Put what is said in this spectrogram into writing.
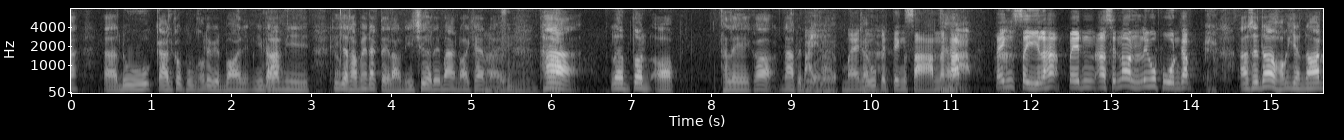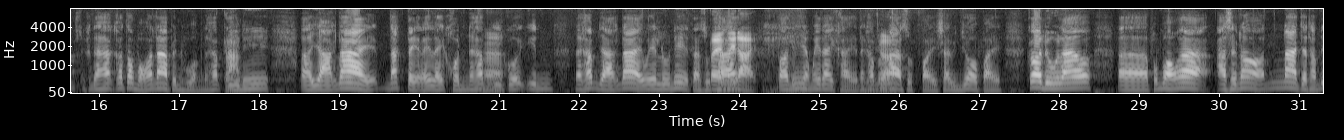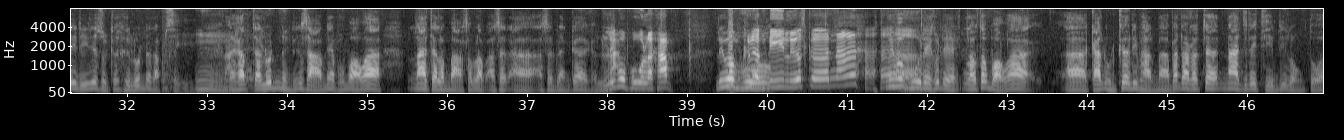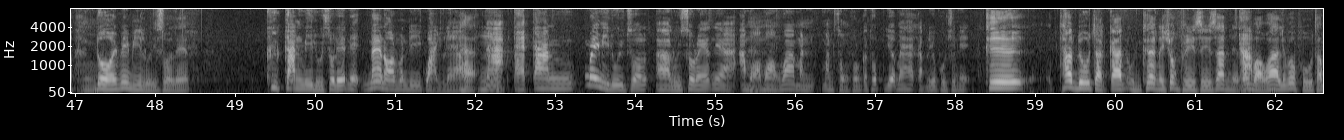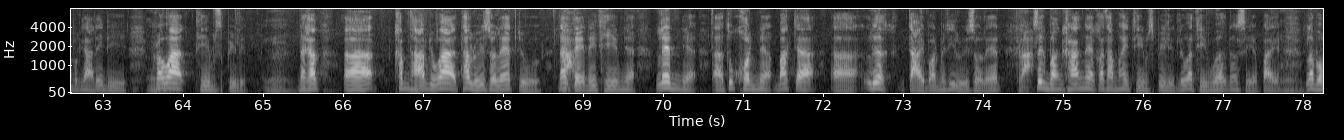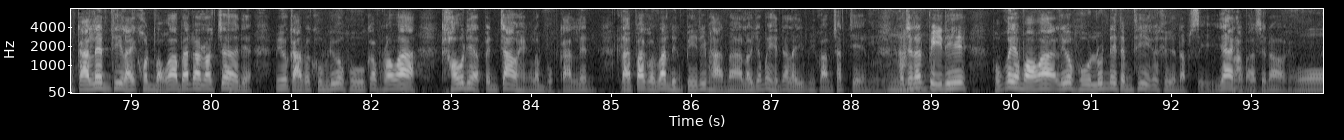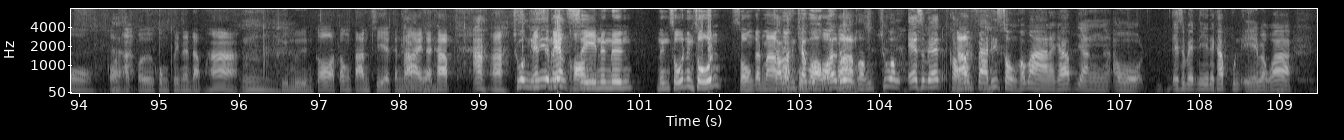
อ่าดูการควบคุมของเดวิดบอยเนี่ยมีบารมีที่จะทำให้นักเตะเหล่านี้เชื่อได้มากน้อยแค่ไหน ถ้าเริ่มต้นออกทะเลก็น่าเป็นห่วงเลยครับแมนยูเป็นเต็งสามนะครับครับ เต็งสี่แล้วฮะ เป็นอาร์เซนอลลิเวอร์พูลครับ อาร์เซนอลของเฮียนอตนะฮะก็ต้องบอกว่าน่าเป็นห่วงนะครับ ครับปีนี้อ่าอยากได้นักเตะหลาย ๆ คนนะครับฮะอีโกอินนะครับอยากได้เวลูนี่แต่สุดแต่ท้าย ไม่ได้ตอนนี้ยังไม่ได้ใครนะครับครับ ล่าสุดปล่อยชาวินโยไป ก็ดูแล้วเอ่อผมมองว่าอาร์เซนอลน่าจะทำได้ดีที่สุดก็คือลุ้นอันดับอืม 4นะครับจะลุ้น1-3เนี่ยผมมองว่าน่าจะลำบากสำหรับอาร์เซนอาร์เซนแวนเกอร์ครับ ลิเวอร์พูลแล้วครับ ลิเวอร์พูเคลรื่องดีเหลือเกินนะลิเวอร์พูลเนี่ยคุณเอกเราต้องบอกว่าอ่าการอุ่นเครื่องที่ผ่านมาแบตต์โรเจอร์น่าจะได้ทีมที่ลงตัว โดยไม่มีหลุยส์ซัวเรส คือการมีหลุยส์โซเลสเนี่ยแน่นอนมันดีกว่าอยู่แล้วฮะ นะฮะแต่การไม่มีหลุยส์โซอ่าหลุยส์โซเลสเนี่ยอาหมอมองว่ามันมันส่งผลกระทบเยอะไหมฮะกับลิเวอร์พูลชุดนี้ คือถ้าดูจากการอุ่นเครื่องในช่วงพรีซีซั่นเนี่ยครับต้องบอกว่าลิเวอร์พูลทำผลงานได้ดี เพราะว่าทีมสปิริตนะครับอ่าคำถามอยู่ว่าถ้าหลุยส์โซเลสอยู่ นักเตะในทีมเนี่ยเล่นเนี่ยอ่าทุกคนเนี่ยมักจะอ่าเลือกจ่ายบอลไปที่หลุยส์โซเลสครับซึ่งบางครั้งเนี่ยก็ทำให้ทีมสปิริตหรือว่าทีมเวิร์กนั้นเสียไป ระบบการเล่นที่หลายคนบอกว่าแบดดอร์โรเจอร์เนี่ยมีโอกาสมาคุมลิเวอร์พูลก็เพราะว่าเขาเนี่ยเป็นเจ้าแห่งระบบการเล่น แต่ปรากฏว่าหนึ่งปีที่ผ่านมาเรายังไม่เห็นอะไรมีความชัดเจน เพราะฉะนั้นปีนี้ ผมก็ยังมองว่าลิเวอร์พูลลุ้นได้เต็มที่ก็คืออันดับ 4 แย่งกับครับผมอาร์เซนอลครับ โอ้ก็คสรับเปอร์คงเป็นอันดับ 5 ทีมอื่นก็ต้องตามเชียร์กันครับได้ผมนะครับอะอะช่วงนี้ SMS เรื่องของ 4 1 1 1 0 1 0 ส่งกันมากำลังขจะณบอกว่าทุข้เรื่องคมของช่วง s อ s ของครับแฟนๆที่ส่งเข้ามานะครับอย่างเอา s อ s นี้นะครับ คุณเอ๋แบบว่า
